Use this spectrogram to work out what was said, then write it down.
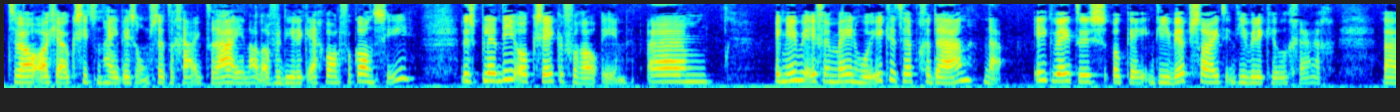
Terwijl als jij ook ziet van, hé, hey, deze omzetten ga ik draaien. Nou, dan verdien ik echt wel een vakantie. Dus plan die ook zeker vooral in. Um, ik neem je even mee in hoe ik het heb gedaan. Nou, ik weet dus, oké, die website die wil ik heel graag. Uh,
